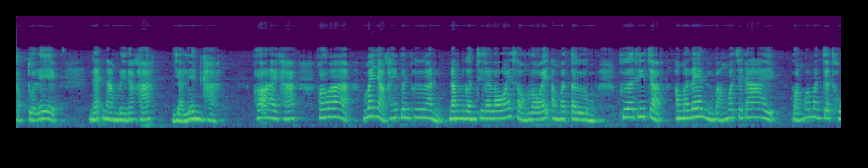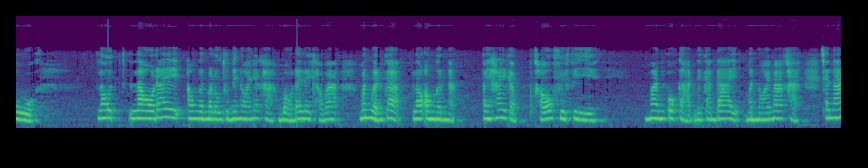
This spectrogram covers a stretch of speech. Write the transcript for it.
กับตัวเลข แนะนำเลยนะคะ อย่าเล่นค่ะ เพราะอะไรคะ เพราะว่าไม่อยากให้เพื่อนๆนำเงินทีละร้อยสองร้อยเอามาเติม เพื่อที่จะเอามาเล่นหวังว่าจะได้ หวังว่ามันจะถูก เราเราได้เอาเงินมาลงทุนน้อยๆเนี่ยค่ะ บอกได้เลยค่ะว่า มันเหมือนกับเราเอาเงินน่ะไปให้กับเขาฟรีๆมันโอกาสในการได้มันน้อยมากค่ะ ฉะนั้น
